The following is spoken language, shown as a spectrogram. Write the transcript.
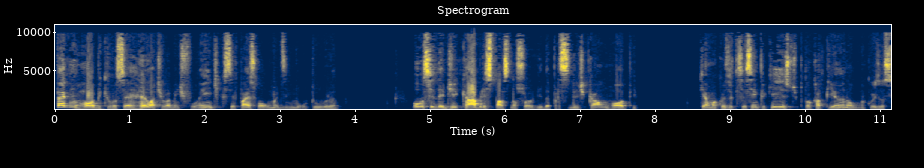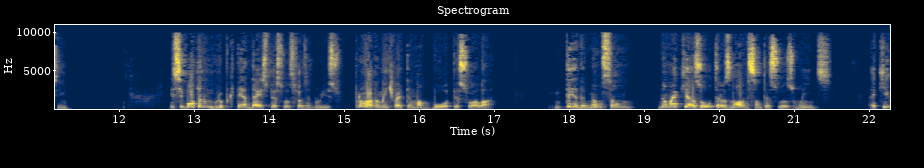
Pega um hobby que você é relativamente fluente, que você faz com alguma desenvoltura, ou se dedica, abre espaço na sua vida para se dedicar a um hobby, que é uma coisa que você sempre quis, tipo tocar piano, alguma coisa assim. E se bota num grupo que tenha 10 pessoas fazendo isso. Provavelmente vai ter uma boa pessoa lá. Entenda, não são. Não é que as outras nove são pessoas ruins. É que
